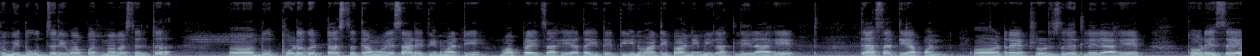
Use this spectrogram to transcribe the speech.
तुम्ही दूध जरी वापरणार असेल तर दूध थोडं घट्ट असतं त्यामुळे साडेतीन वाटी वापरायचं आहे. आता इथे तीन वाटी पाणी मी घातलेलं आहे. त्यासाठी आपण ड्रायफ्रूट्स घेतलेले आहेत थोडेसे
